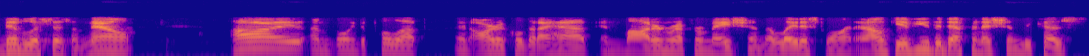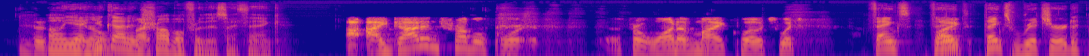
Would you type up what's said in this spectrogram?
biblicism. Now, I am going to pull up an article that I have in Modern Reformation, the latest one, and I'll give you the definition because. The, Oh yeah, you, know, got in my- trouble for this, I think. I, I got in trouble for for one of my quotes, which Thanks, thanks, thanks, Richard.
